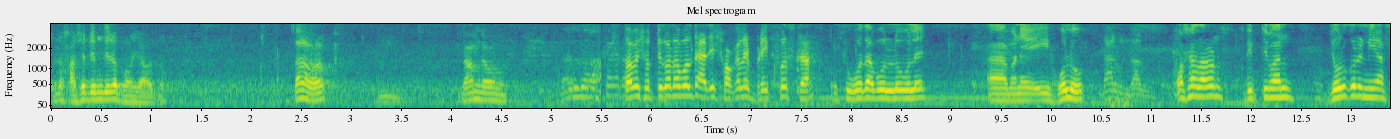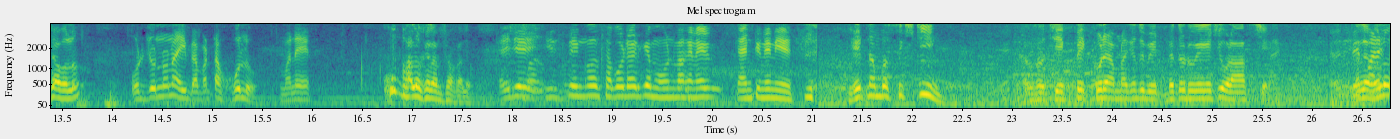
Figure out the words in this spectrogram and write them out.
একটু হাঁসের ডিম দিলে মজা হতো। তাই না বলো দাম যেমন তবে সত্যি কথা বলতে আজ সকালের ব্রেকফাস্টটা এই শুভদা বলল বলে মানে এই হলো। অসাধারণ দীপ্তিমান জোর করে নিয়ে আসা হলো। ওর জন্য না এই ব্যাপারটা হলো। মানে খুব ভালো খেলাম সকালে। এই যে ইস্ট বেঙ্গল সাপোর্টারকে মোহনবাগানের ক্যান্টিনে নিয়ে এসেছি। গেট নাম্বার সিক্সটিন চেক ফেক করে আমরা কিন্তু ভেতরে ঢুকে গেছি ওরা আসছে। তাহলে হলো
